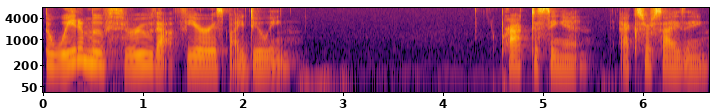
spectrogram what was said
The way to move through that fear is by doing, practicing it, exercising,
